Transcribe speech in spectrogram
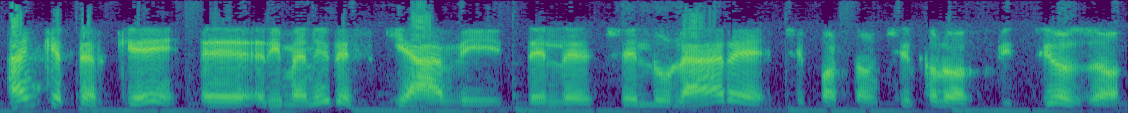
anche perché eh, rimanere schiavi del cellulare ci porta a un circolo vizioso.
